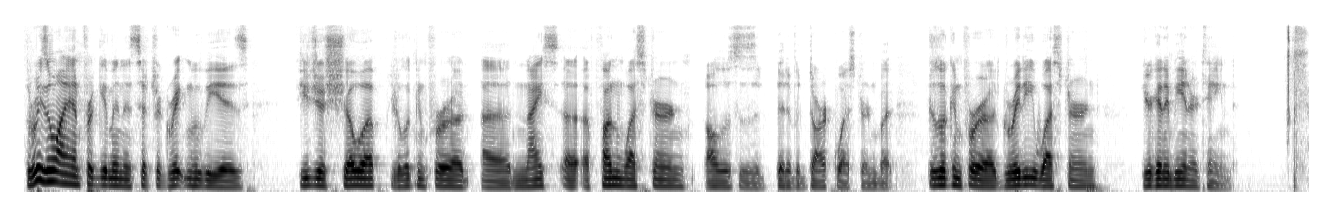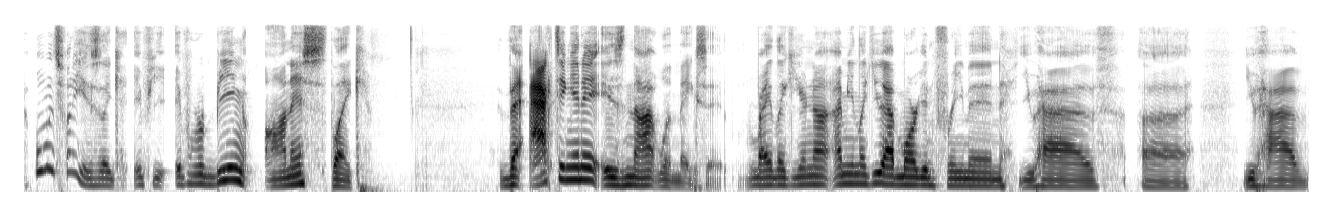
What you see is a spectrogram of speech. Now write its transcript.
the reason why unforgiven is such a great movie is if you just show up you're looking for a, a nice a, a fun western oh this is a bit of a dark western but if you're looking for a gritty western you're going to be entertained Well, what's funny is like if you if we're being honest, like the acting in it is not what makes it right. Like you're not. I mean, like you have Morgan Freeman, you have uh, you have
